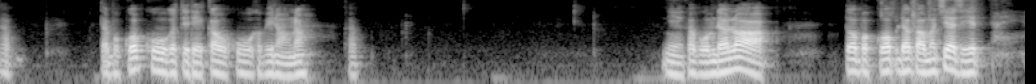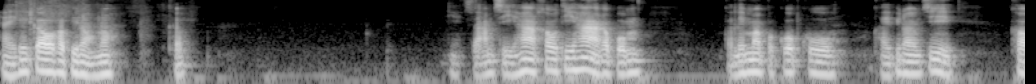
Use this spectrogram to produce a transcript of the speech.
ครับ แต่ประกบคู่ก็จะได้เก้าคู่ครับพี่น้องเนาะครับ นี่ครับผมเดี๋ยวรอตัวประกบเดี๋ยวก่ามาเชื่อสิเฮ็ดให้ให้เก้าครับพี่น้องเนาะครับนี่สามสี่ห้าเข้าที่ห้าครับผมก็เลยมาประกบคู่ให้พี่น้องที่เข้า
